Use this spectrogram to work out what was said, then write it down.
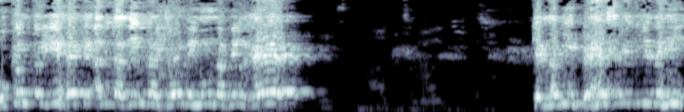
حکم تو یہ ہے کہ اللہ دینا جو منون بالغیر کہ نبی بحث کے لیے نہیں،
